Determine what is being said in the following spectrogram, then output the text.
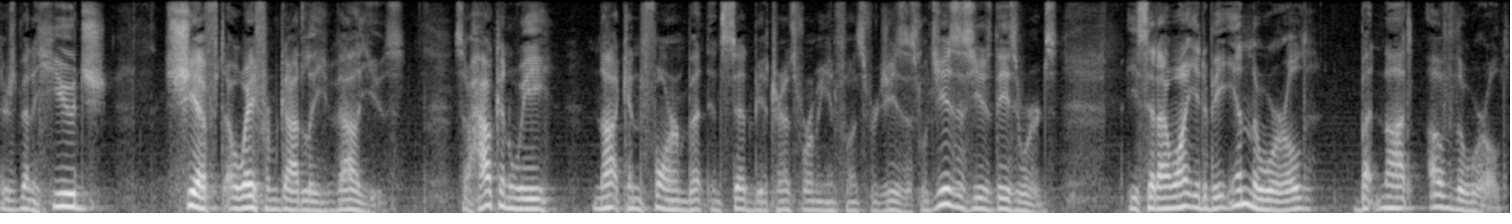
there's been a huge shift away from godly values. So, how can we not conform, but instead be a transforming influence for Jesus? Well, Jesus used these words He said, I want you to be in the world, but not of the world.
